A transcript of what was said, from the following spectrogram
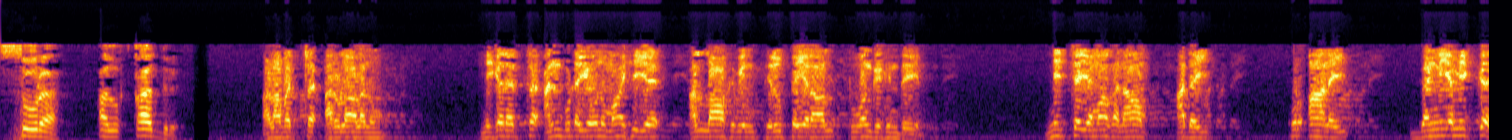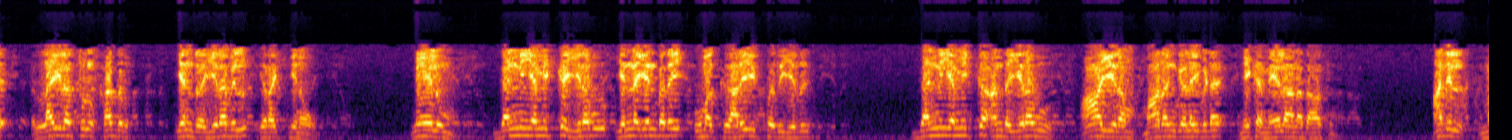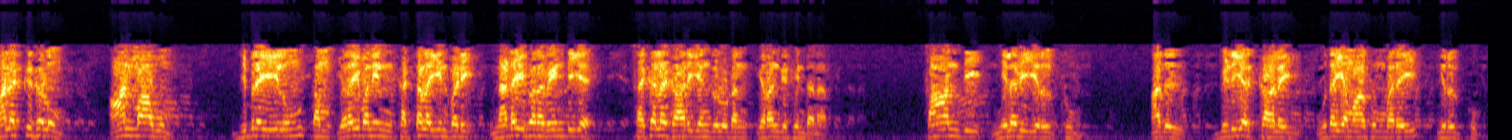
சூர அல் கத்ர் அளவற்ற அருளாளனும் நிகரற்ற அன்புடையோனுமாகிய அல்லாஹுவின் திருப்பெயரால் துவங்குகின்றேன். நிச்சயமாக நாம் அதை குர்ஆனை கண்ணியமிக்க லைலத்துல் கதிர் என்ற இரவில் இறக்கினோம். மேலும் கண்ணியமிக்க இரவு என்ன என்பதை உமக்கு அறிவிப்பது எது? கண்ணியமிக்க அந்த இரவு ஆயிரம் மாதங்களை விட மிக மேலானதாகும். அதில் மலக்குகளும் ஆன்மாவும் ஜிப்ரையிலும் தம் இறைவனின் கட்டளையின்படி நடைபெற வேண்டிய சகல காரியங்களுடன் இறங்குகின்றனர். சாந்தி நிலவியிருக்கும் அது விடியற்காலை உதயமாகும் வரை இருக்கும்.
